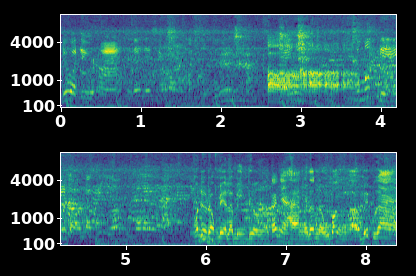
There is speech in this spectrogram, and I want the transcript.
nếu mà điều hòa thì nó sẽ còn ảnh hưởng đến à, à, à, à. nó mất đi gọi là cái gì đó người ta đang làm Một điều đặc biệt là bình thường là các nhà hàng người ta nấu bằng à, bếp ga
